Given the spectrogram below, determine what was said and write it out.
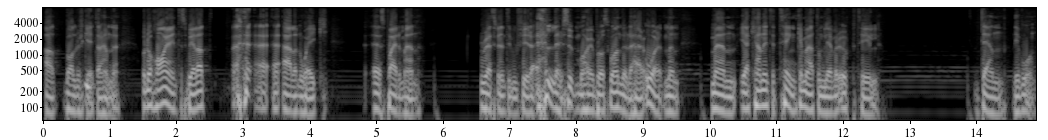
att Baldur's Gate tar hem det. Och då har jag inte spelat Alan Wake, eh, Spider-Man, Resident Evil 4 eller Super Mario Bros Wonder det här året, men, men jag kan inte tänka mig att de lever upp till den nivån.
